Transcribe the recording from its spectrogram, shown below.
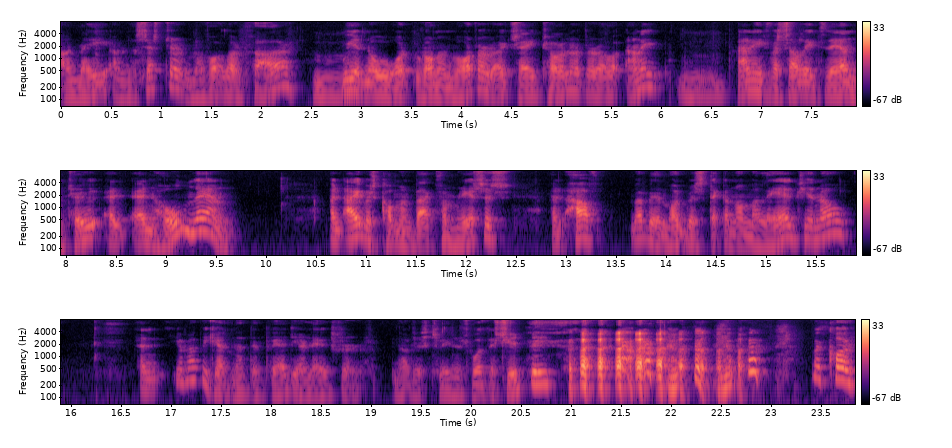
and me and the sister and my father and father. We had no wa- running water outside toilet or any any facilities then too in, in home then. And I was coming back from races, and half maybe the mud was sticking on my legs, you know. And you might be getting into bed, your legs were not as clean as what they should be. because,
